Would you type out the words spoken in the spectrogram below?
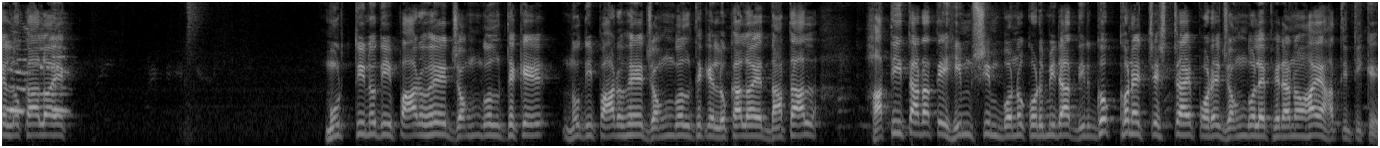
থেকে লোকালয়ে মূর্তি নদী পার হয়ে জঙ্গল থেকে নদী পার হয়ে জঙ্গল থেকে লোকালয়ে দাঁতাল হাতি তাড়াতে হিমশিম বনকর্মীরা দীর্ঘক্ষণের চেষ্টায় পরে জঙ্গলে ফেরানো হয় হাতিটিকে।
